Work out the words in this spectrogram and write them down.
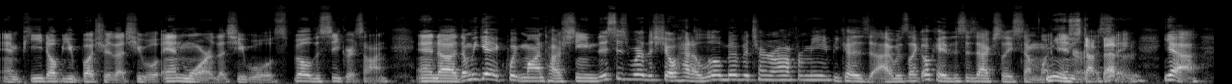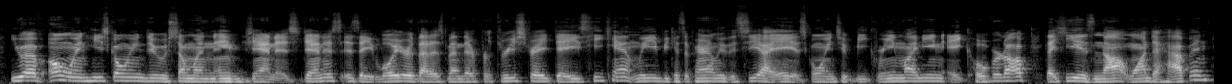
and P.W. Butcher that she will, and more that she will spill the secrets on. And uh, then we get a quick montage scene. This is where the show had a little bit of a turnaround for me because I was like, okay, this is actually somewhat mean interesting. just got better. Yeah, you have Owen. He's going to someone named Janice. Janice is a lawyer that has been there for three straight days. He can't leave because apparently the CIA is going to be greenlighting a covert op that he is not want to happen.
